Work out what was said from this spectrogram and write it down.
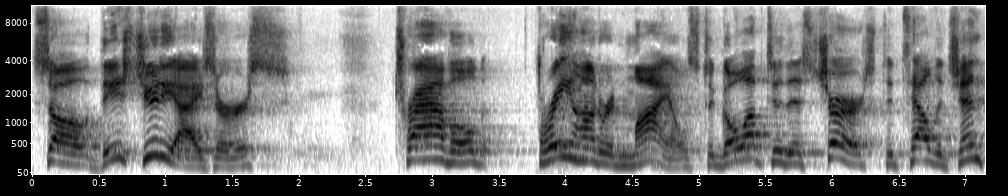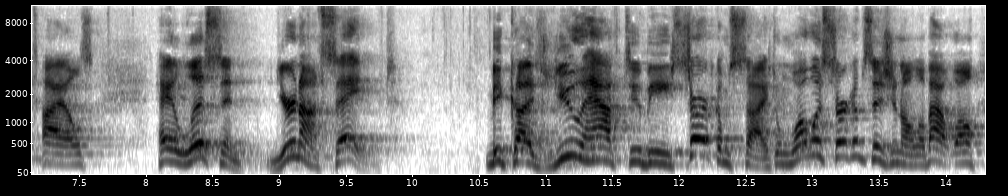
So these Judaizers traveled 300 miles to go up to this church to tell the Gentiles, hey, listen, you're not saved because you have to be circumcised. And what was circumcision all about? Well,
